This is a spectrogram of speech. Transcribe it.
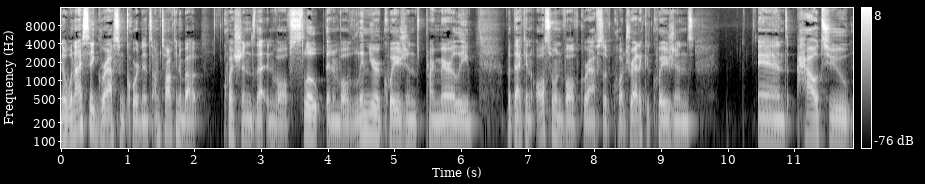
Now, when I say graphs and coordinates, I'm talking about questions that involve slope, that involve linear equations primarily, but that can also involve graphs of quadratic equations and how to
